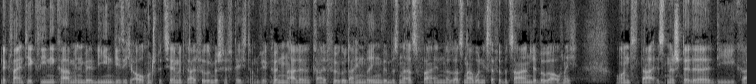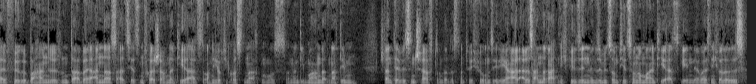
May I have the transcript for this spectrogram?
eine Kleintierklinik haben in Berlin, die sich auch und speziell mit Greifvögeln beschäftigt. Und wir können alle Greifvögel dahin bringen. Wir müssen als Verein, also als NABU nichts dafür bezahlen, der Bürger auch nicht. Und da ist eine Stelle, die Greifvögel behandelt und dabei anders als jetzt ein freischaffender Tierarzt auch nicht auf die Kosten achten muss, sondern die machen das nach dem Stand der Wissenschaft und das ist natürlich für uns ideal. Alles andere hat nicht viel Sinn. Wenn Sie mit so einem Tier zum normalen Tierarzt gehen, der weiß nicht, was das ist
